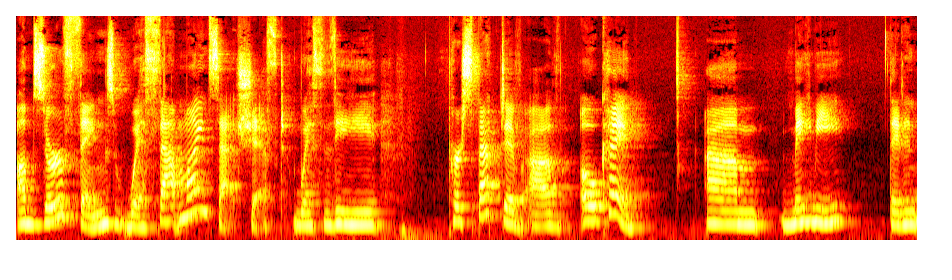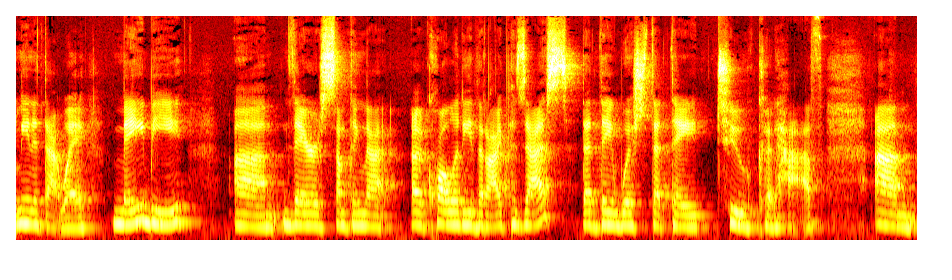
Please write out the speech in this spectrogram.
observe things with that mindset shift, with the perspective of, okay, um, maybe they didn't mean it that way. Maybe um, there's something that, a quality that I possess that they wish that they too could have. Um,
